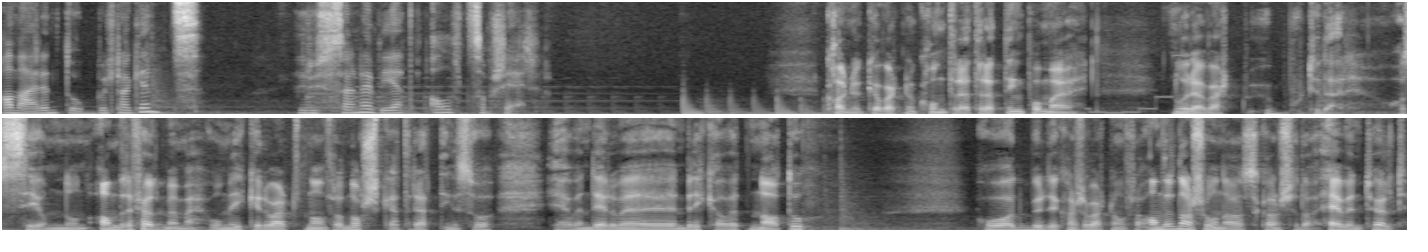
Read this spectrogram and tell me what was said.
Han er en dobbeltagent. Russerne vet alt som skjer. Kan jo ikke ha vært noe kontraetterretning på meg når jeg har vært borti der. Og se om noen andre følger med meg. Om det ikke hadde vært noen fra norsk etterretning, så er jeg jo en del av en brikke av et Nato. Og det burde kanskje vært noen fra andre nasjoner, kanskje da eventuelt,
